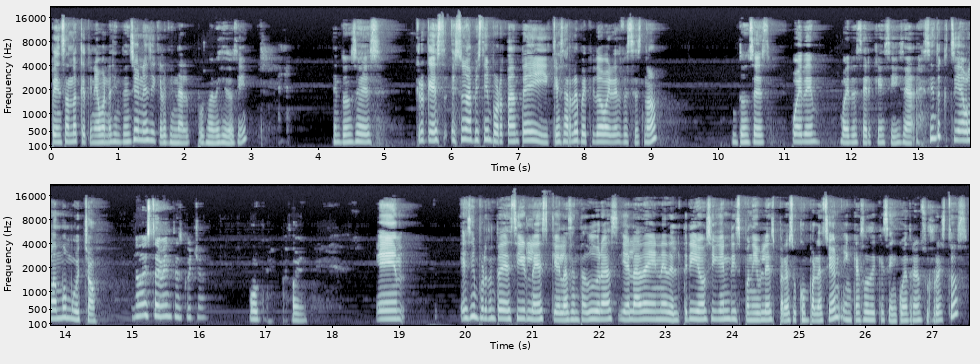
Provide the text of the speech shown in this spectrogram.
pensando que tenía buenas intenciones y que al final, pues no había sido así. Entonces, creo que es, es una pista importante y que se ha repetido varias veces, ¿no? Entonces, puede, puede ser que sí. Sea, siento que estoy hablando mucho. No, está bien, te escucho. Ok, está bien. Eh, es importante decirles que las dentaduras y el ADN del trío siguen disponibles para su comparación en caso de que se encuentren sus restos.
